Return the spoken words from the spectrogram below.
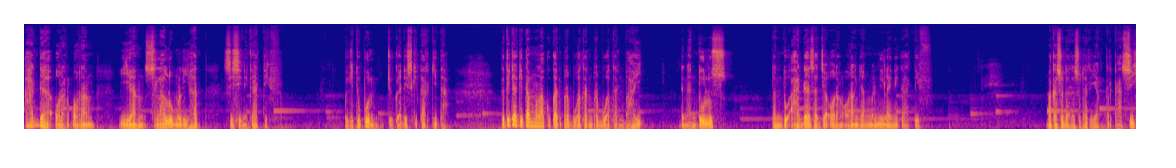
ada orang-orang yang selalu melihat sisi negatif. Begitupun juga di sekitar kita. Ketika kita melakukan perbuatan-perbuatan baik dengan tulus, tentu ada saja orang-orang yang menilai negatif. Maka saudara-saudari yang terkasih,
